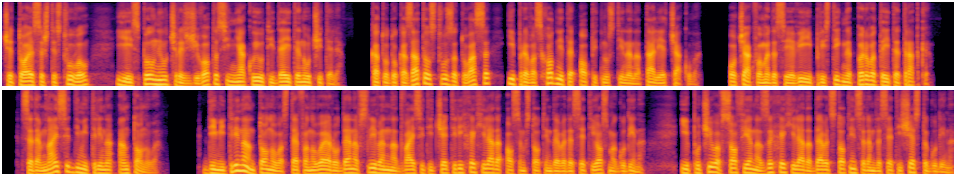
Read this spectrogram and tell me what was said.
че той е съществувал и е изпълнил чрез живота си някои от идеите на учителя. Като доказателство за това са и превъзходните опитности на Наталия Чакова. Очакваме да се яви и пристигне първата и тетрадка. 17. Димитрина Антонова. Димитрина Антонова Стефанова е родена в Сливен на 24 1898 година и почива в София на ЗХ 1976 година.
